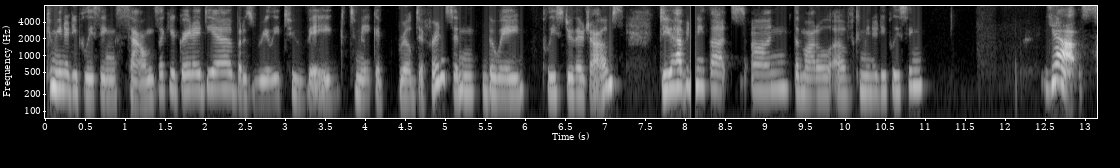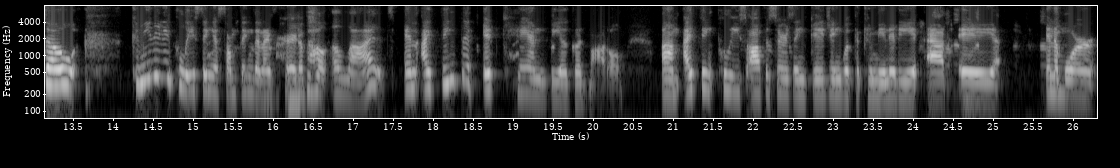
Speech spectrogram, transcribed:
community policing sounds like a great idea, but is really too vague to make a real difference in the way police do their jobs. Do you have any thoughts on the model of community policing? Yeah, so community policing is something that I've heard about a lot, and I think that it can be a good model. Um, I think police officers engaging with the community at a in a more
